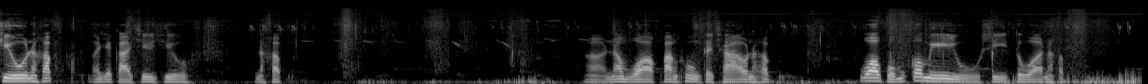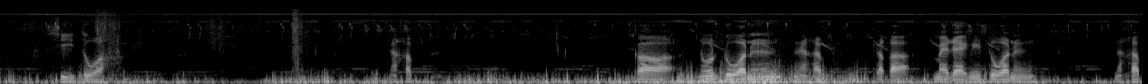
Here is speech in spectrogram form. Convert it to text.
ชิวๆนะครับ บรรยากาศชิวๆนะครับอ่านำวัวอกกลางทุ่งแต่เช้านะครับวัวผมก็มีอยู่สี่ตัวนะครับสี่ตัวนะครับ ก็โน้นตัวหนึ่งนะครับ แล้วก็แม่แดงนี่ตัวหนึ่งนะครับ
